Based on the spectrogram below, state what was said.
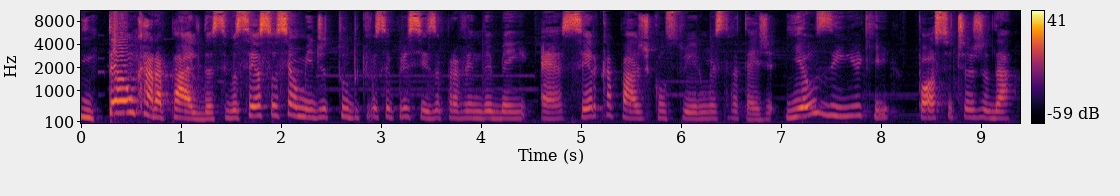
Então, cara pálida, se você é social media, tudo que você precisa para vender bem é ser capaz de construir uma estratégia. E euzinho aqui posso te ajudar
